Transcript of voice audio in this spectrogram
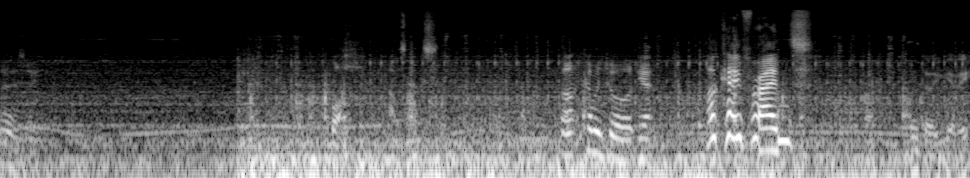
Amazing. Whoa, that was nice. Well, coming towards you. Okay, friends. I'm doing giddy.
